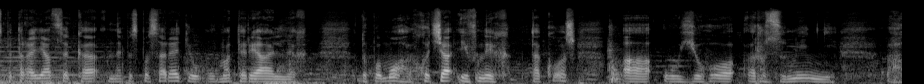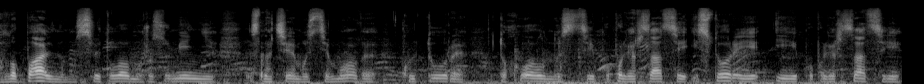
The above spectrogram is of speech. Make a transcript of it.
Значимість Петра Яцика не безпосередньо у матеріальних допомогах, хоча і в них також, а у його розумінні, глобальному світовому розумінні значимості мови, культури, духовності, популяризації історії і популяризації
